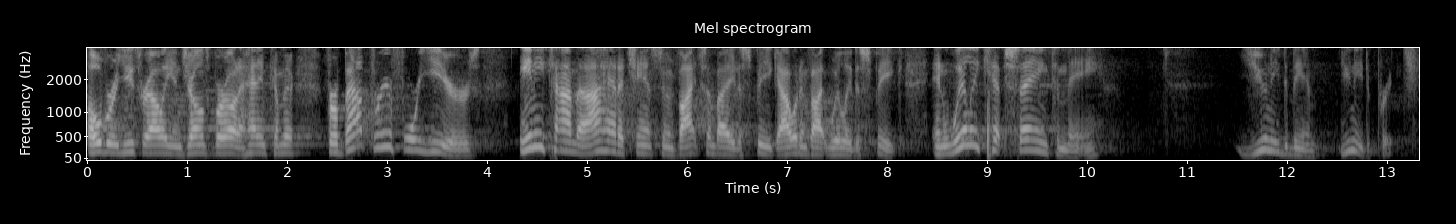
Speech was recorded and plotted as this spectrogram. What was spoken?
over a youth rally in Jonesboro, and I had him come there. For about three or four years, anytime that I had a chance to invite somebody to speak, I would invite Willie to speak. And Willie kept saying to me, You need to be in, you need to preach.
